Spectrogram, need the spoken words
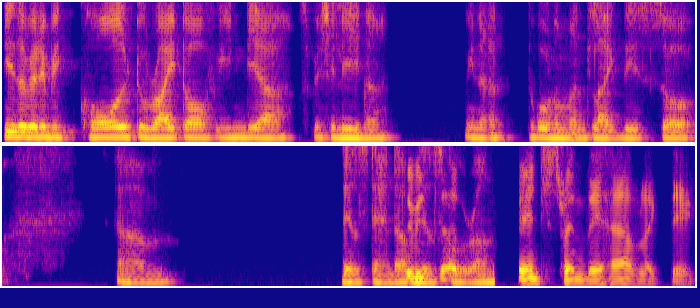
he's a very big call to write off India, especially in a in a tournament like this. So, um, they'll stand up, they'll the score runs. Bench strength they have, like they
